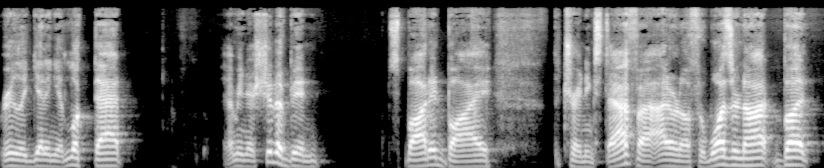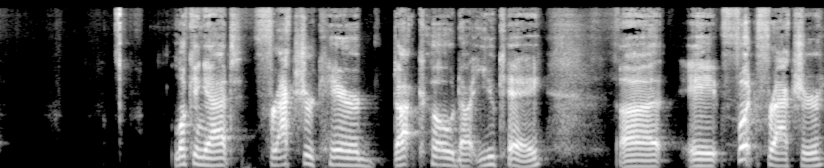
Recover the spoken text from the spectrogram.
really getting it looked at. I mean, it should have been spotted by the training staff. I, I don't know if it was or not, but looking at fracturecare.co.uk, uh, a foot fracture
